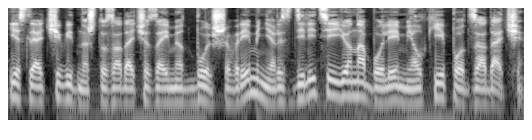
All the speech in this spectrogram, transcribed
Если очевидно, что задача займет больше времени, разделите ее на более мелкие подзадачи.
